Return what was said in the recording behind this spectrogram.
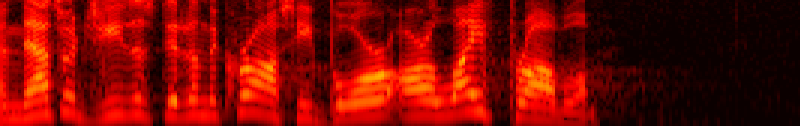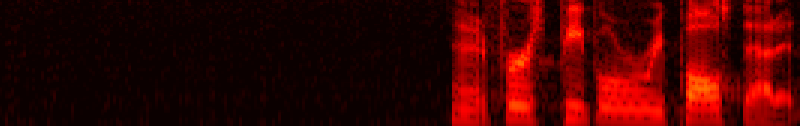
And that's what Jesus did on the cross. He bore our life problem. And at first, people were repulsed at it.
